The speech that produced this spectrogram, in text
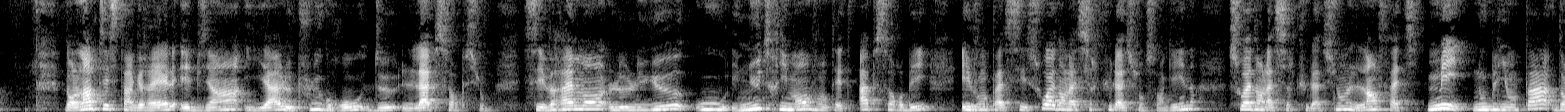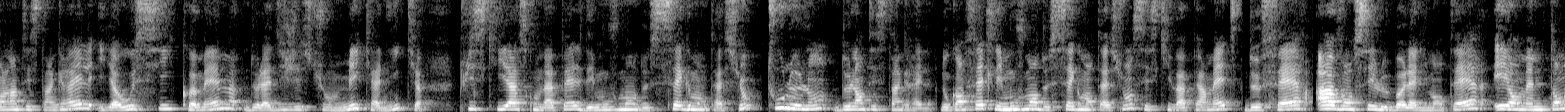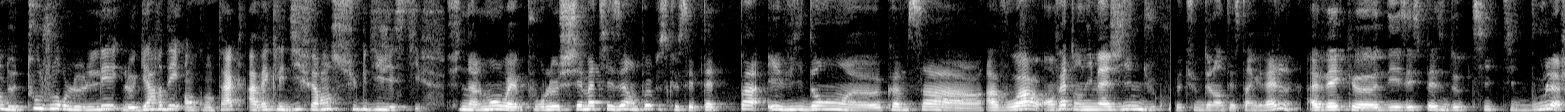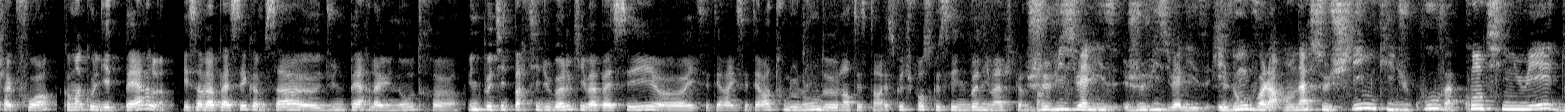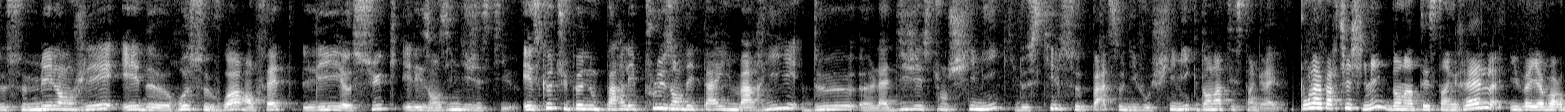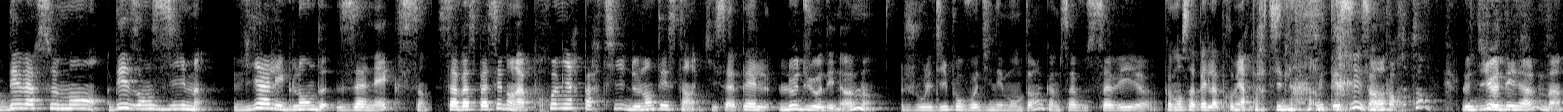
Dans l'intestin grêle, eh bien, il y a le plus gros de l'absorption. C'est vraiment le lieu où les nutriments vont être absorbés et vont passer soit dans la circulation sanguine, soit dans la circulation lymphatique. Mais n'oublions pas, dans l'intestin grêle, il y a aussi quand même de la digestion mécanique, puisqu'il y a ce qu'on appelle des mouvements de segmentation tout le long de l'intestin grêle. Donc en fait, les mouvements de segmentation, c'est ce qui va permettre de faire avancer le bol alimentaire et en même temps de toujours le, lait- le garder en contact avec les différents sucs digestifs. Finalement, ouais, pour le schématiser un peu, parce que c'est peut-être pas évident euh, comme ça à, voir. En fait, on imagine du coup le tube de l'intestin grêle avec euh, des espèces de petites, petites boules à chaque fois, comme un collier de perles, et ça va passer comme ça euh, d'une perle à une autre, une petite partie du bol qui va passer, etc., etc., tout le long de l'intestin. Est-ce que tu penses que c'est une bonne image comme ça? Je visualise, je visualise. Et donc voilà, on a ce chyme qui du coup va continuer de se mélanger et de recevoir en fait les sucs et les enzymes digestives. Est-ce que tu peux nous parler plus en détail, Marie, de euh, la digestion chimique, de ce qu'il se passe au niveau chimique dans l'intestin grêle Pour la partie chimique, dans l'intestin grêle, il va y avoir déversement des enzymes via les glandes annexes. Ça va se passer dans la première partie de l'intestin qui s'appelle le duodénum. Je vous le dis pour vos dîners mondains, comme ça vous savez euh, comment s'appelle la première partie de C'est très l'intestin. important. Le duodénum.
